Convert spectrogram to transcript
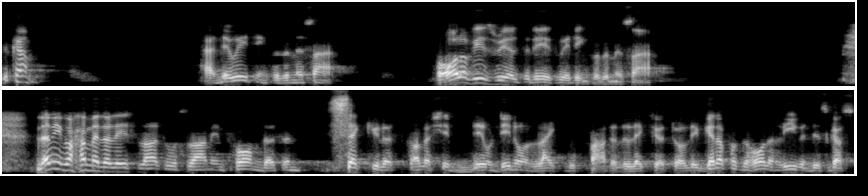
to come. And they're waiting for the Messiah. All of Israel today is waiting for the Messiah. Nabi Muhammad والسلام, informed us, and secular scholarship, they don't, they don't like this part of the lecture at all. They get up from the hall and leave in disgust.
